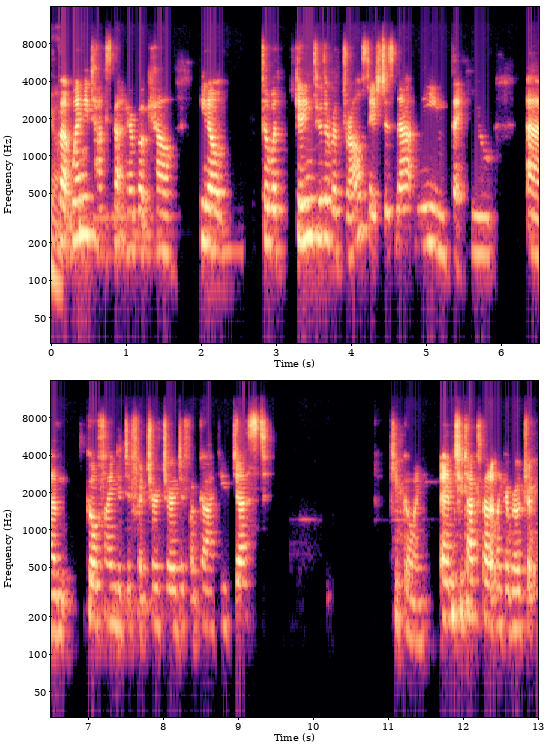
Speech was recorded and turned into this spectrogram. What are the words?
Yeah. But Wendy talks about in her book how, you know, the with getting through the withdrawal stage does not mean that you um, go find a different church or a different God. You just keep going. And she talks about it like a road trip.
